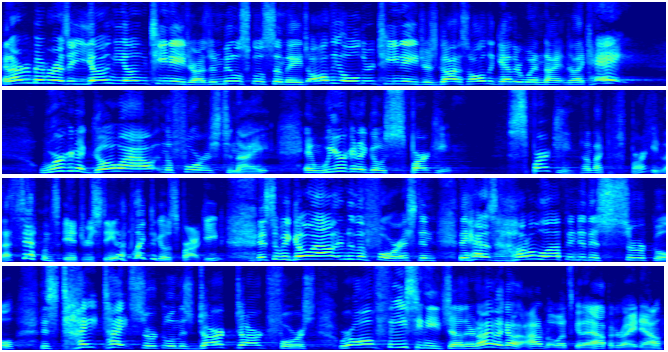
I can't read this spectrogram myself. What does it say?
And I remember as a young, young teenager, I was in middle school some age, all the older teenagers got us all together one night and they're like, hey, we're going to go out in the forest tonight and we are going to go sparking. Sparking. I'm like, sparking? That sounds interesting. I'd like to go sparking. And so we go out into the forest, and they had us huddle up into this circle, this tight, tight circle in this dark, dark forest. We're all facing each other, and I'm like, oh, I don't know what's going to happen right now.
